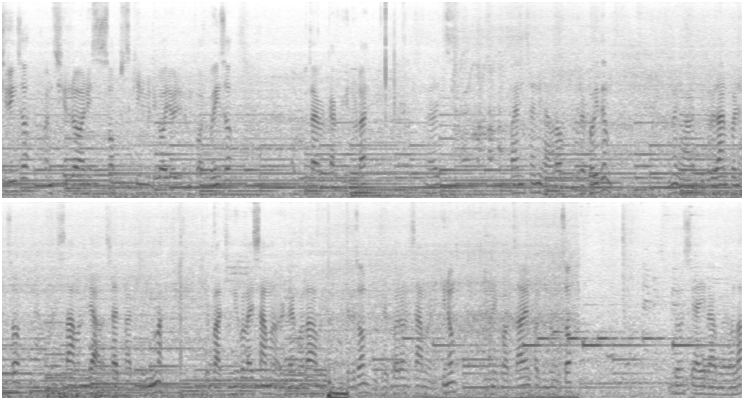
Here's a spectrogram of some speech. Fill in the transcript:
छिरिन्छ। अनि छिरेर अनि सब किनमेट गऱ्यो अनि घर गइन्छ। अब उताको काको हिँड्नुलाई। पानी छ नि हाम्रो भित्र गइदिउँ। यहाँ भित्र जानुपर्ने यहाँ सामान ल्याएर सायद ढुङ्गीमा त्यो ढुङ्गीको लागि सामानहरू ल्याएको होला। अब जाउँ भित्र गएर सामानहरू किनौँ अनि घर जानै पर्ने हुन्छ दसैँ आइरहेको होला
